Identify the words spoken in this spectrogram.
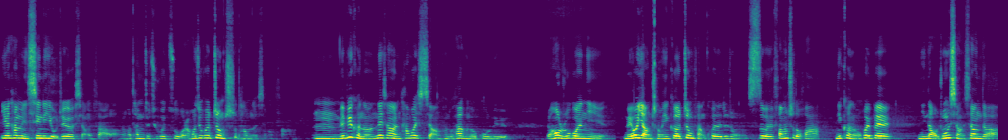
因为他们心里有这个想法了，然后他们就去会做，然后就会证实他们的想法。嗯，maybe 可能内向的人他会想很多，他有很多顾虑，然后如果你没有养成一个正反馈的这种思维方式的话，你可能会被你脑中想象的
